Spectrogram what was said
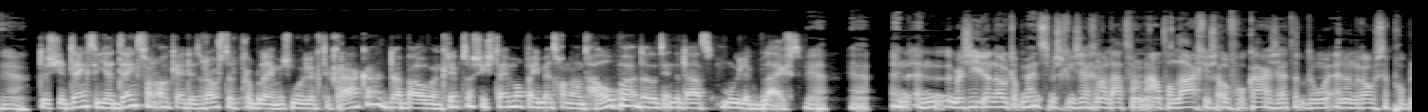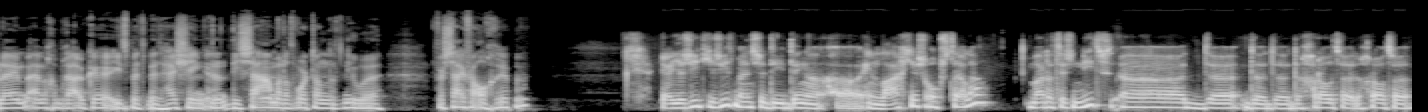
Ja. Dus je denkt, je denkt van oké, dit roosterprobleem is moeilijk te kraken. Daar bouwen we een cryptosysteem op. En je bent gewoon aan het hopen dat het inderdaad moeilijk blijft. Ja, ja. En, en, maar zie je dan ook dat mensen misschien zeggen... nou laten we een aantal laagjes over elkaar zetten. Dan doen we en een roosterprobleem en we gebruiken iets met, met hashing. En die samen, dat wordt dan het nieuwe vercijferalgoritme? Ja, je ziet, je ziet mensen die dingen uh, in laagjes opstellen. Maar dat is niet uh, de, de, de, de, grote, de grote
